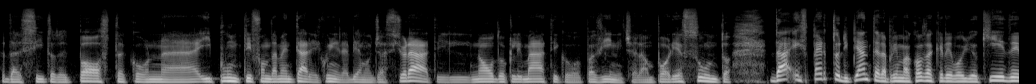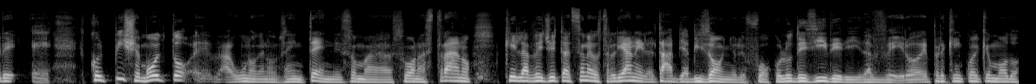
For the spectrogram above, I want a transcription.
dal, sito del Post con uh, i punti fondamentali, alcuni li abbiamo già sfiorati, il nodo climatico, Pasini ce l'ha un po' riassunto. Da esperto di piante la prima cosa che le voglio chiedere è, colpisce molto, eh, a uno che non se ne intende, insomma suona strano, che la vegetazione australiana in realtà abbia bisogno del fuoco, lo desideri davvero, e perché in qualche modo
